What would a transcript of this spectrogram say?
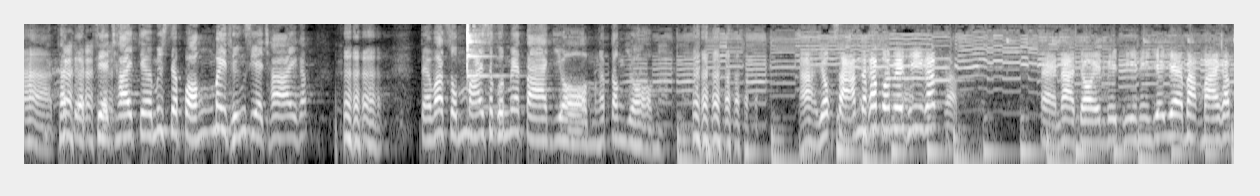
อ่าถ้าเกิดเสียชายเจอมิสเตอร์ป๋องไม่ถึงเสียชายครับ แต่ว่าสมหมายสกุลเมตตายอมครับต้องยอมอะยกสามนะครับบนเวทีครับ ครับแหม่หน้าจอเอ็นเวทีนี่เยอะแยะมากมายครับ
